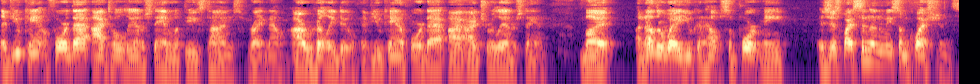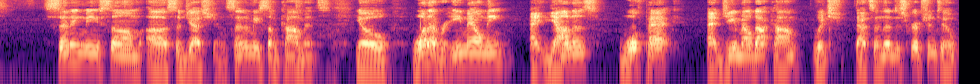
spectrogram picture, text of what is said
if you can't afford that, I totally understand with these times right now. I really do. If you can't afford that, I, I truly understand. But another way you can help support me is just by sending me some questions, sending me some uh, suggestions, sending me some comments, you know, whatever. Email me at Yana's Wolfpack at gmail.com, which that's in the description too.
